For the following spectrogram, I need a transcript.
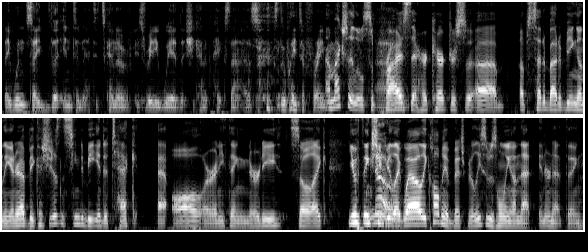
they wouldn't say the internet. It's kind of it's really weird that she kind of picks that as, as the way to frame it. i'm actually a little surprised um, that her character's uh, upset about it being on the internet because she doesn't seem to be into tech at all or anything nerdy. So like you would think no. she'd be like, "Well, he called me a bitch, but at least it was only on that internet thing."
